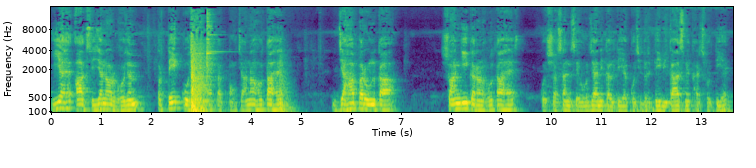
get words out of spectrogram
यह ऑक्सीजन और भोजन प्रत्येक कोशिकाओं तक पहुंचाना होता है, जहाँ पर उनका स्वांगीकरण होता है। कुछ श्वसन से ऊर्जा निकलती है, कुछ वृद्धि विकास में खर्च होती है।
